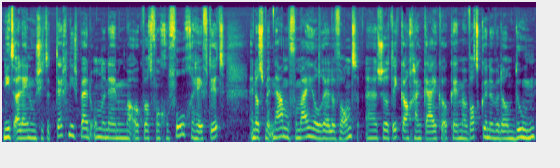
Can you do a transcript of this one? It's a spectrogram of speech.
niet alleen hoe zit het technisch bij de onderneming, maar ook wat voor gevolgen heeft dit. En dat is met name voor mij heel relevant, uh, zodat ik kan gaan kijken, oké, maar wat kunnen we dan doen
